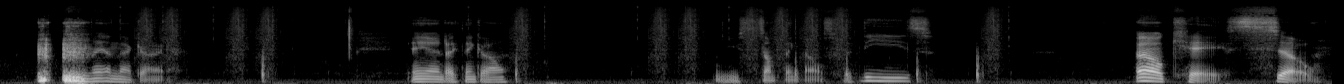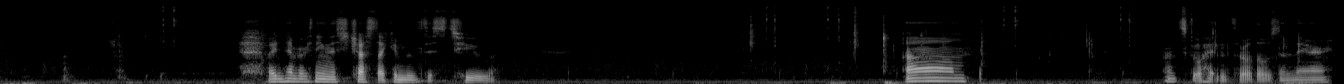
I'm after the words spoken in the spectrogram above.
and that guy. And I think I'll use something else for these. Okay, so. If I didn't have everything in this chest, I could move this too. Um, let's go ahead and throw those in there.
